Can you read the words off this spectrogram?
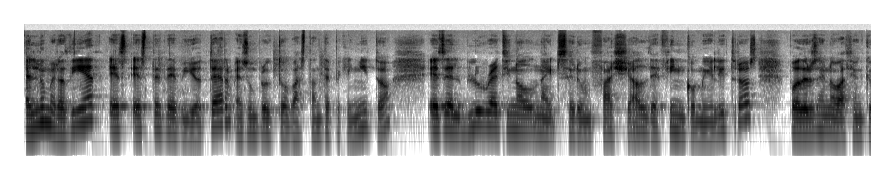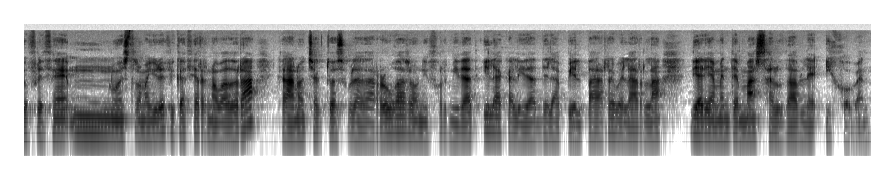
El número 10 es este de Bioterm, es un producto bastante pequeñito. Es el Blue Retinol Night Serum Facial de 5 mililitros, poderosa innovación que ofrece nuestra mayor eficacia renovadora. Cada noche actúa sobre las arrugas, la uniformidad y la calidad de la piel para revelarla diariamente más saludable y joven.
